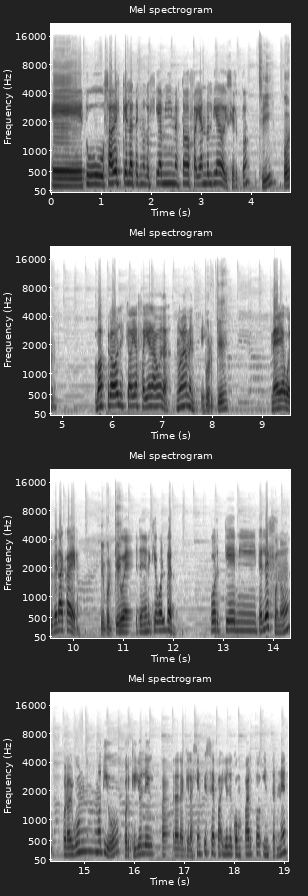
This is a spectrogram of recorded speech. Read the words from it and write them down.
Eh, tú sabes que la tecnología a mí me ha estado fallando el día de hoy, ¿cierto? ¿Sí? ¿Por? Lo más probable es que vaya a fallar ahora, nuevamente. ¿Por qué? Me vaya a volver a caer. ¿Y por Y qué? voy a tener que volver. Porque mi teléfono, por algún motivo, porque yo le, para que la gente sepa, yo le comparto internet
